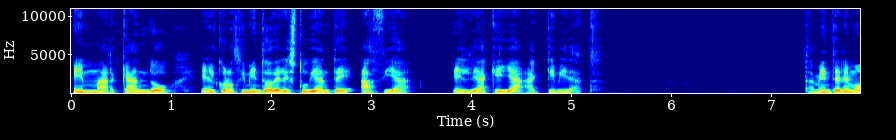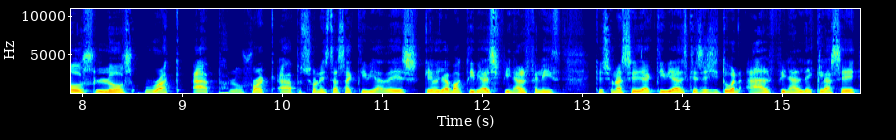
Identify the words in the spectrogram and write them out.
enmarcando el conocimiento del estudiante hacia el de aquella actividad. También tenemos los Rack Up. Los Rack Up son estas actividades que yo llamo actividades final feliz, que son una serie de actividades que se sitúan al final de clase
